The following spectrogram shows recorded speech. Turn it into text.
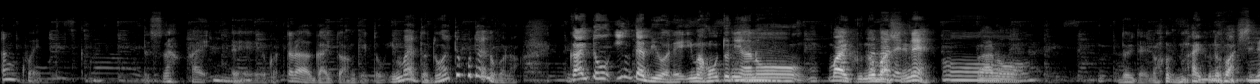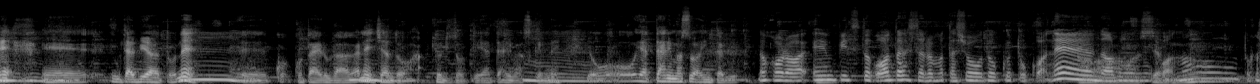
アンクエですねはい、えーよかったら街頭アンケート。今やったらどうやって答えるのかな？街頭インタビューはね今本当にあの、マイク伸ばしてね。あのどう言ったの？マイク伸ばしてね、えーインタビュアーとね、えーこ答える側がねちゃんと距離取ってやってありますけどね、ようやってありますわインタビュー。だから鉛筆とか渡したらまた消毒とかねなるのかな？ね。とか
